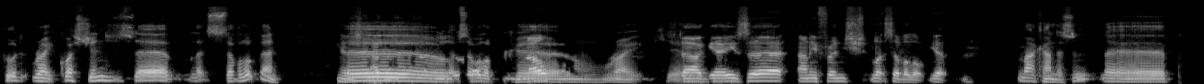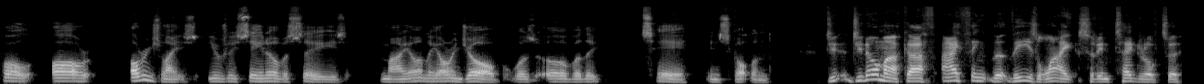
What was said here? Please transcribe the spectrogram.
Good. Right. Questions uh, let's have a look then Uh, let's have a look uh, right yeah. stargazer annie french let's have a look Yep. mark anderson uh, paul or orange lights usually seen overseas my only orange orb was over the Tay in Scotland. do, do you know mark I, th- I think that these lights are integral to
